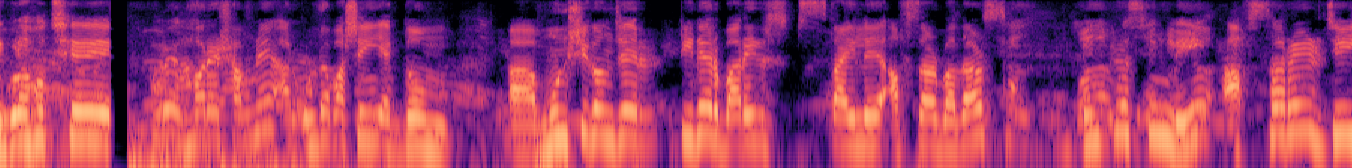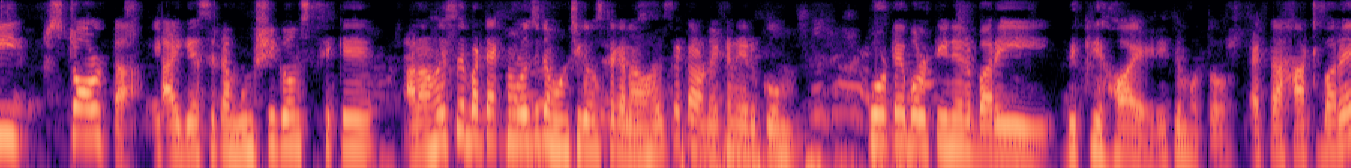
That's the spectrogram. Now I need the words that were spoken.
এগুলো হচ্ছে ঘরের সামনে, আর উল্টা পাশেই একদম মুন্সিগঞ্জের টিনের বাড়ির স্টাইলে আফসার ব্রাদার্স। ইন্টারেস্টিংলি আফসারের যেই স্টলটা আই গেস এটা মুন্সিগঞ্জ থেকে আনা হয়েছে বা টেকনোলজিটা মুন্সিগঞ্জ থেকে আনা হয়েছে, কারণ এখানে এরকম পোর্টেবল টিনের বাড়ি বিক্রি হয় রীতিমতো। একটা হাট বারে,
